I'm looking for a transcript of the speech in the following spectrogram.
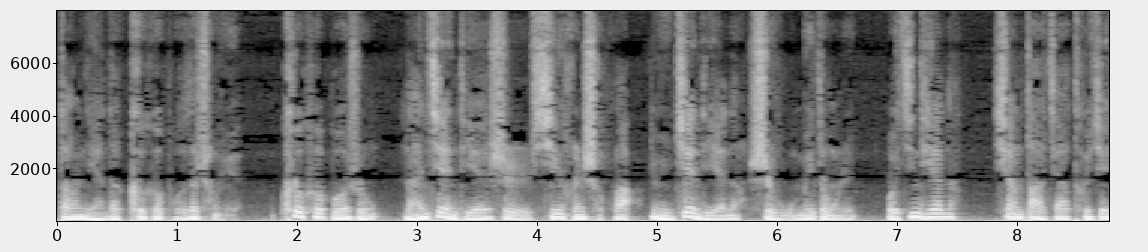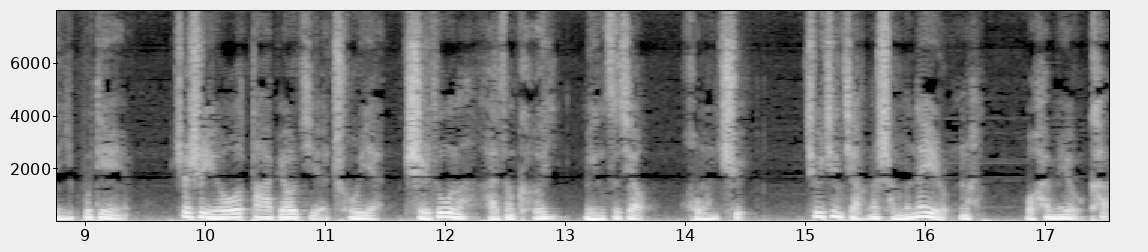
当年的克克勃的成员。克克勃中，男间谍是心狠手辣，女间谍呢是妩媚动人。我今天呢，向大家推荐一部电影。这是由大表姐出演，尺度呢还算可以，名字叫《红雀》，究竟讲的什么内容呢？我还没有看。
